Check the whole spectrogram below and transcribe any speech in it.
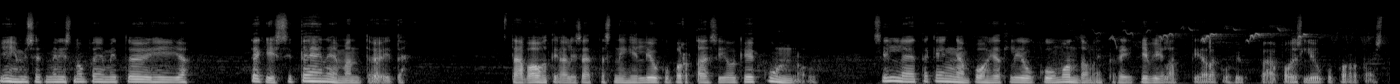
Ihmiset menis nopeammin töihin ja tekis sitten enemmän töitä. Sitä vauhtia lisättäisiin niihin liukuportaisiin oikein kunnolla. Silleen, että kengän pohjat liukuu monta metriä kivilattialla, kun hyppää pois liukuportaista.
